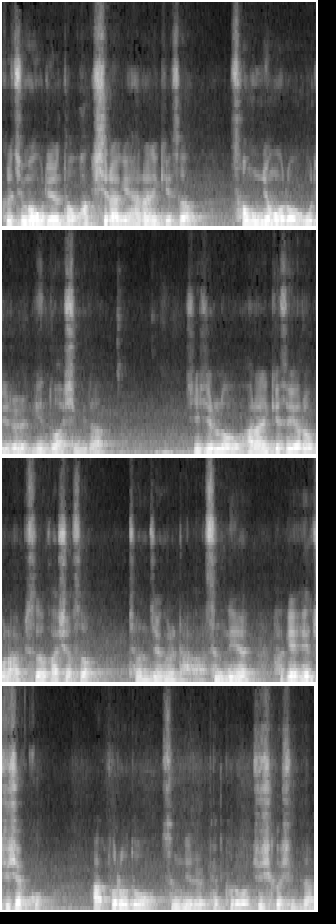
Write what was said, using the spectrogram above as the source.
그렇지만 우리는 더 확실하게 하나님께서 성령으로 우리를 인도하십니다. 진실로 하나님께서 여러분 앞서 가셔서 전쟁을 다 승리하게 해 주셨고 앞으로도 승리를 베풀어 주실 것입니다.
